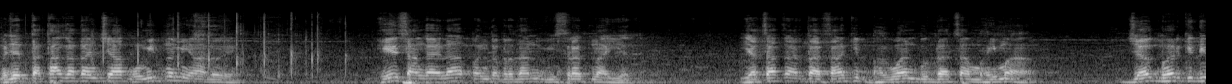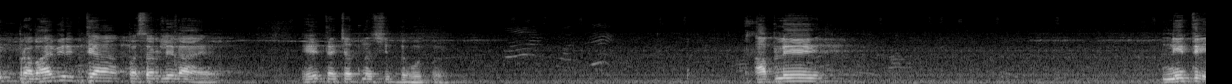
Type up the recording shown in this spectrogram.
म्हणजे तथागतांच्या भूमीतनं मी आलोय. हे सांगायला पंतप्रधान विसरत नाहीयेत. याचाच अर्थ असा की भगवान बुद्धाचा महिमा जगभर किती प्रभावीरित्या पसरलेला आहे हे त्याच्यातनं सिद्ध होतं आपले नेते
